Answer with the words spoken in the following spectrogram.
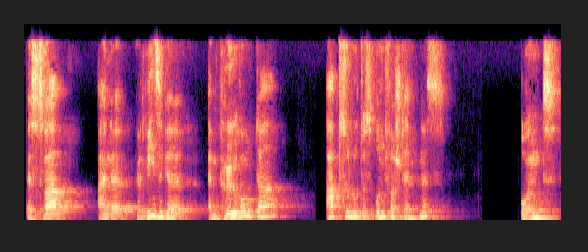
Es war eine riesige Empörung da, absolutes Unverständnis und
